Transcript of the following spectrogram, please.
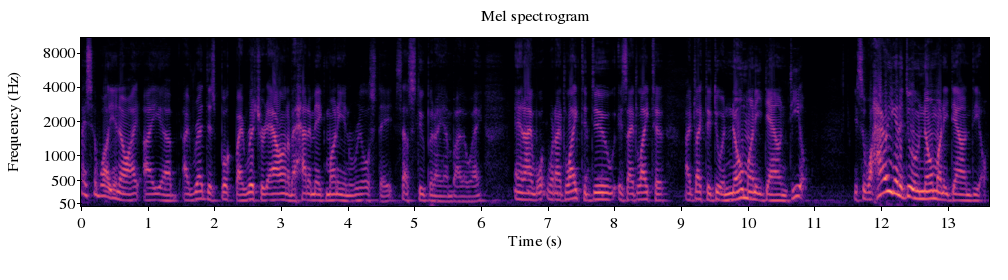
I said, Well, you know, I, I, uh, I read this book by Richard Allen about how to make money in real estate. That's how stupid I am, by the way. And I, what I'd like to do is I'd like to, I'd like to do a no money down deal. He said, Well, how are you going to do a no money down deal?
